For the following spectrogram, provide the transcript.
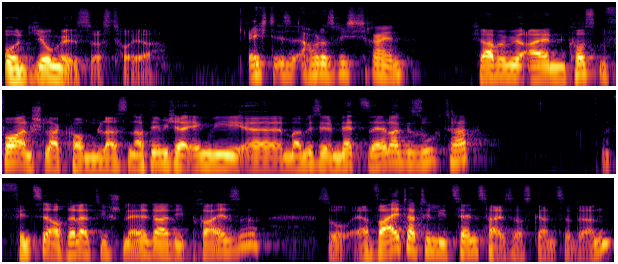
Und Junge, ist das teuer. Echt? Ist, haut das richtig rein? Ich habe mir einen Kostenvoranschlag kommen lassen, nachdem ich ja irgendwie äh, mal ein bisschen im Netz selber gesucht habe. Findest du auch relativ schnell da die Preise. So, erweiterte Lizenz heißt das Ganze dann.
